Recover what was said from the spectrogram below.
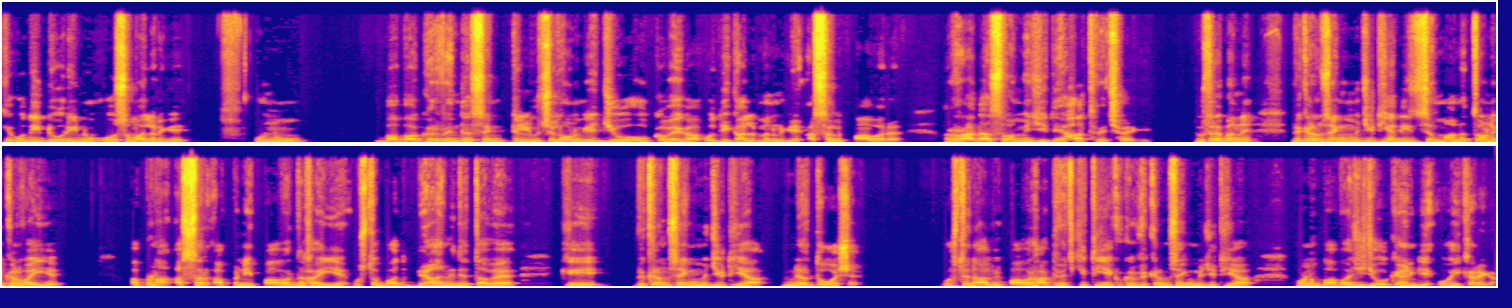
ਕਿ ਉਹਦੀ ਡੋਰੀ ਨੂੰ ਉਹ ਸੰਭਾਲਣਗੇ, ਉਹਨੂੰ ਬਾਬਾ ਗੁਰਵਿੰਦਰ ਸਿੰਘ ਢਿੱਲੂ ਚਲਾਉਣਗੇ, ਜੋ ਉਹ ਕਹੇਗਾ ਉਹਦੀ ਗੱਲ ਮੰਨਣਗੇ, ਅਸਲ ਪਾਵਰ ਰਾਧਾ ਸਵਾਮੀ ਜੀ ਦੇ ਹੱਥ ਵਿੱਚ ਹੋਏਗੀ। ਦੂਸਰੇ ਬੰਨੇ, ਵਿਕਰਮ ਸਿੰਘ ਮਜੀਠੀਆ ਦੀ ਜ਼ਮਾਨਤ ਉਹਨੇ ਕਰਵਾਈ ਹੈ, ਆਪਣਾ ਅਸਰ ਆਪਣੀ ਪਾਵਰ ਦਿਖਾਈ ਹੈ, ਉਸ ਤੋਂ ਬਾਅਦ ਬਿਆਨ ਵੀ ਦਿੱਤਾ ਹੋਇਆ ਹੈ ਕਿ ਵਿਕਰਮ ਸਿੰਘ ਮਜੀਠੀਆ નિર્ਦੋਸ਼ ਹੈ। ਉਸ ਦੇ ਨਾਲ ਵੀ ਪਾਵਰ ਹੱਥ ਵਿੱਚ ਕੀਤੀ ਹੈ, ਕਿਉਂਕਿ ਵਿਕਰਮ ਸਿੰਘ ਮਜੀਠੀਆ ਹੁਣ ਬਾਬਾ ਜੀ ਜੋ ਕਹਿਣਗੇ ਉਹੀ ਕਰੇਗਾ।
